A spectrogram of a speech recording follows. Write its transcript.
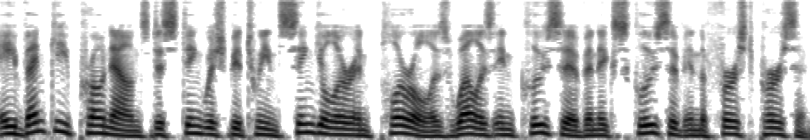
Evenki pronouns distinguish between singular and plural as well as inclusive and exclusive in the first person.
